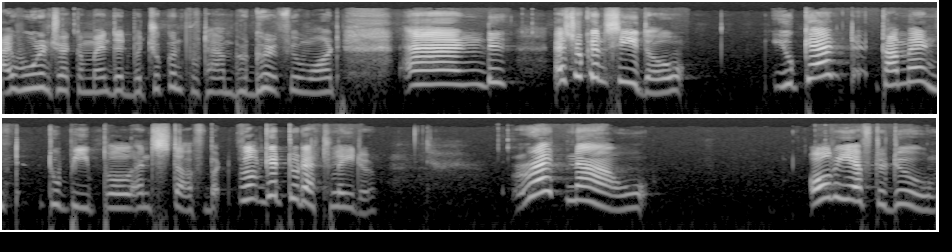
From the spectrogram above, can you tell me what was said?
i wouldn't recommend it but you can put hamburger if you want and as you can see though you can't comment to people and stuff but we'll get to that later right now all we have to do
